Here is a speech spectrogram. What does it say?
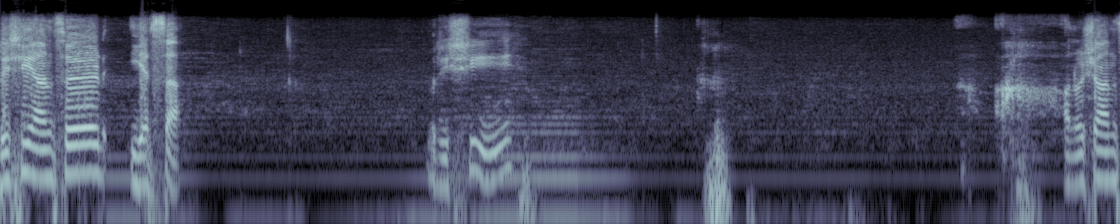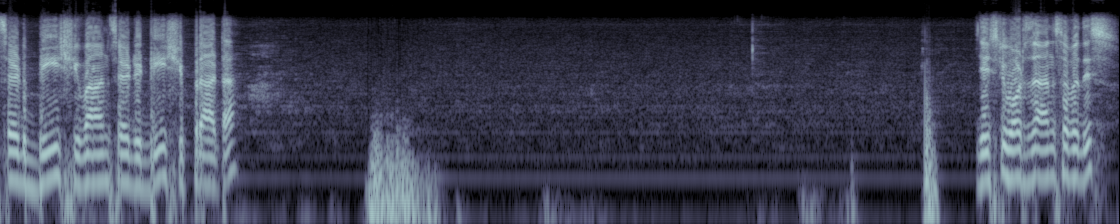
Rishi answered yes sir. Rishi Anusha answered B, Shiva answered D, Shiprata. Jayashree, what's the answer for this?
